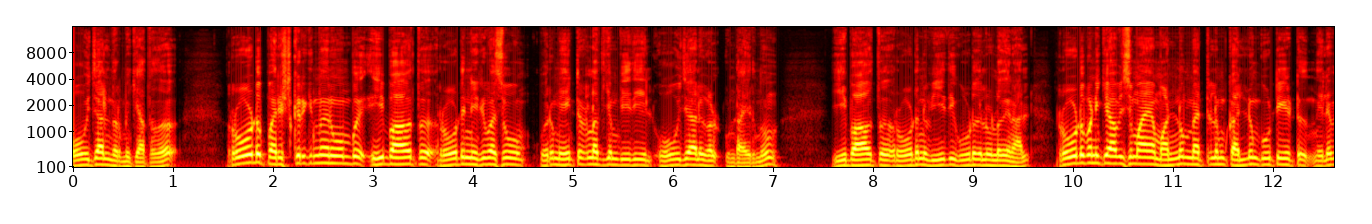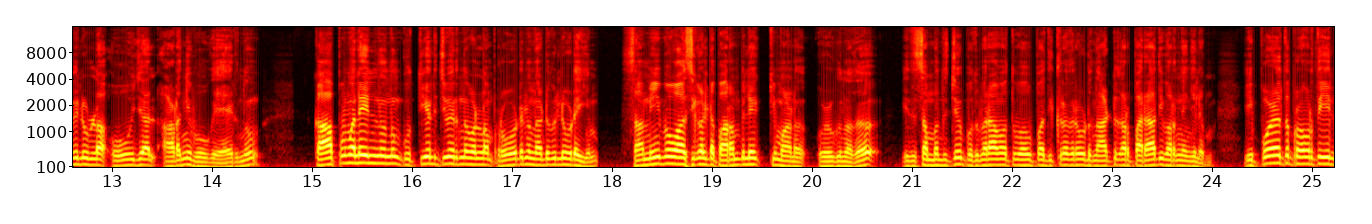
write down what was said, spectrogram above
ഓവുചാൽ നിർമ്മിക്കാത്തത്. റോഡ് പരിഷ്കരിക്കുന്നതിന് മുമ്പ് ഈ ഭാഗത്ത് റോഡിന് ഇരുവശവും ഒരു മീറ്ററിലധികം വീതിയിൽ ഓവുചാലുകൾ ഉണ്ടായിരുന്നു. ഈ ഭാഗത്ത് റോഡിന് വീതി കൂടുതലുള്ളതിനാൽ റോഡ് പണിക്കാവശ്യമായ മണ്ണും മെറ്റലും കല്ലും കൂട്ടിയിട്ട് നിലവിലുള്ള ഓവുചാൽ അടഞ്ഞു പോവുകയായിരുന്നു കാപ്പുമലയിൽ നിന്നും കുത്തിയൊലിച്ചു വരുന്ന വെള്ളം റോഡിന് നടുവിലൂടെയും സമീപവാസികളുടെ പറമ്പിലേക്കുമാണ് ഒഴുകുന്നത്. ഇത് സംബന്ധിച്ച് പൊതുമരാമത്ത് വകുപ്പ് അധികൃതരോട് നാട്ടുകാർ പരാതി പറഞ്ഞെങ്കിലും ഇപ്പോഴത്തെ പ്രവൃത്തിയിൽ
